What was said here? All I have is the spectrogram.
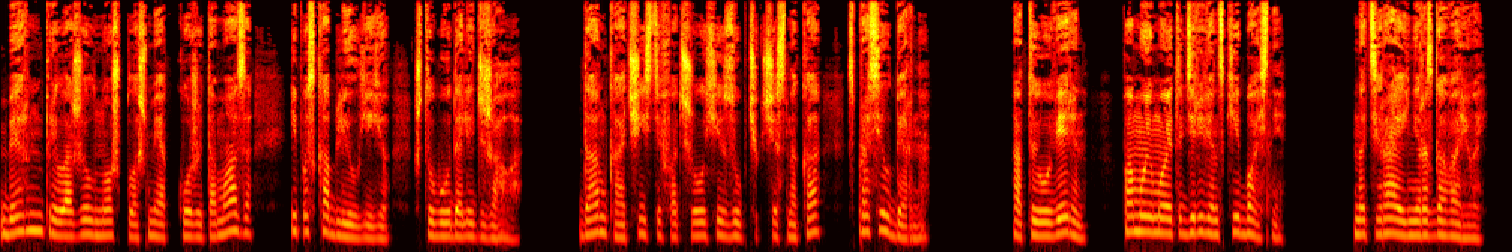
Берн приложил нож плашмя к коже Тамаза и поскоблил ее, чтобы удалить жало. Данка, очистив от шелухи зубчик чеснока, спросил Берна. «А ты уверен? По-моему, это деревенские басни. Натирай и не разговаривай».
